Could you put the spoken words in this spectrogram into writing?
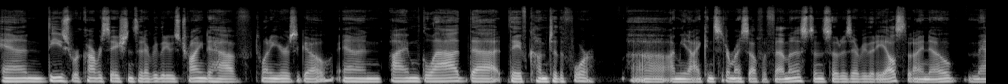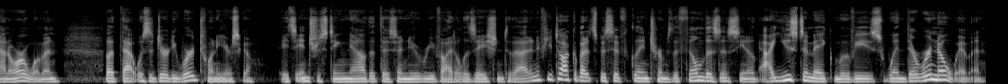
And these were conversations that everybody was trying to have 20 years ago. And I'm glad that they've come to the fore. Uh, I mean, I consider myself a feminist, and so does everybody else that I know, man or woman. But that was a dirty word 20 years ago it's interesting now that there's a new revitalization to that. And if you talk about it specifically in terms of the film business, you know, I used to make movies when there were no women.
